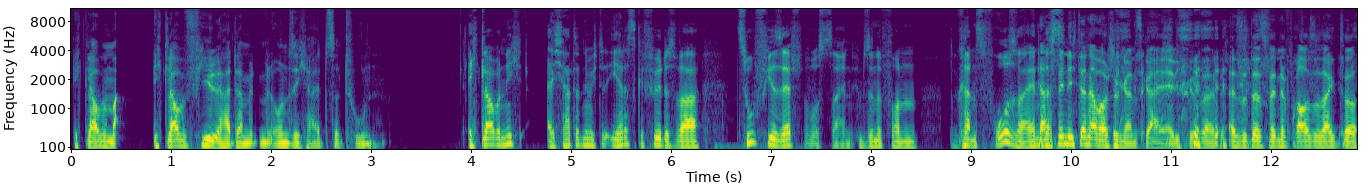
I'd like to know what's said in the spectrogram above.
Ich glaube, ich glaube, viel hat damit mit Unsicherheit zu tun. Ich glaube nicht, ich hatte nämlich eher das Gefühl, das war zu viel Selbstbewusstsein im Sinne von, du kannst froh sein, Das finde ich dann aber schon ganz geil, ehrlich gesagt. Also, dass wenn eine Frau so sagt, so,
